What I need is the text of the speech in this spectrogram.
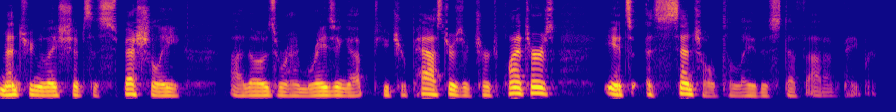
mentoring relationships, especially uh, those where I'm raising up future pastors or church planters, it's essential to lay this stuff out on paper.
